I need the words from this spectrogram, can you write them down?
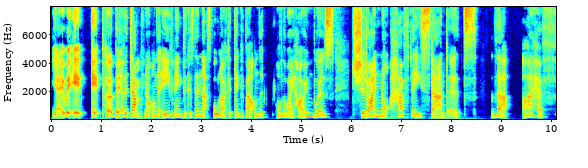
yeah, it it, it put a bit of a dampener on the evening because then that's all I could think about on the on the way home was should I not have these standards that I have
